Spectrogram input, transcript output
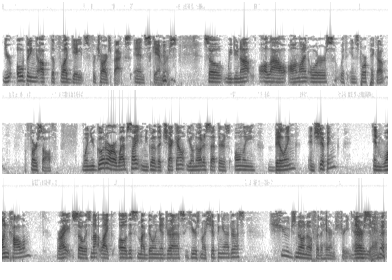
you're opening up the floodgates for chargebacks and scammers. so we do not allow online orders with in-store pickup. First off, when you go to our website and you go to the checkout, you'll notice that there's only billing and shipping in one column, right? So it's not like, oh, this is my billing address, here's my shipping address. Huge no-no for the hair industry. Oh, There's yeah.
